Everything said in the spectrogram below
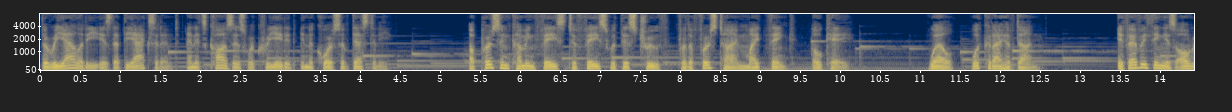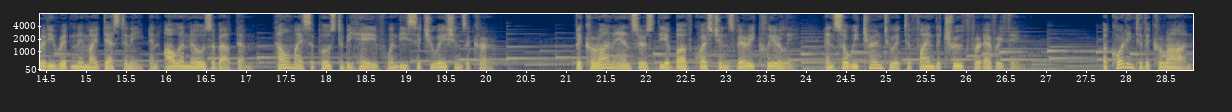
the reality is that the accident and its causes were created in the course of destiny. A person coming face to face with this truth for the first time might think, okay. Well, what could I have done? If everything is already written in my destiny and Allah knows about them, how am I supposed to behave when these situations occur? The Quran answers the above questions very clearly, and so we turn to it to find the truth for everything. According to the Quran,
